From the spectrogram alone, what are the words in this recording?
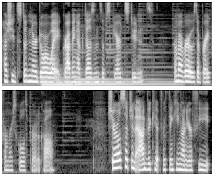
how she'd stood in her doorway grabbing up dozens of scared students. Remember, it was a break from her school's protocol. Cheryl's such an advocate for thinking on your feet.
